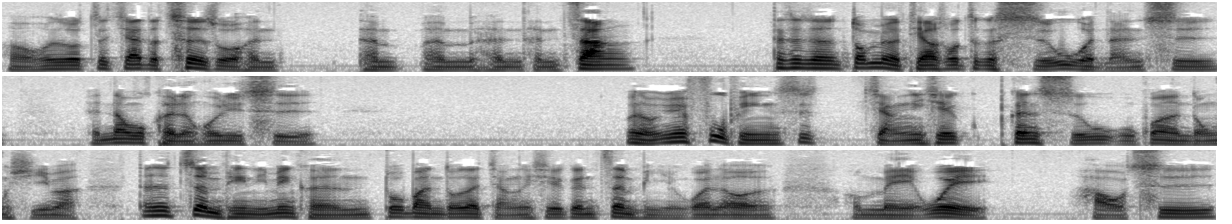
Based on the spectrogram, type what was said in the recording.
哦，或者说这家的厕所很很很很很脏，但是呢都没有提到说这个食物很难吃，那我可能会去吃。为什么？因为负评是讲一些跟食物无关的东西嘛，但是正评里面可能多半都在讲一些跟正评有关的哦，美味、好吃、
